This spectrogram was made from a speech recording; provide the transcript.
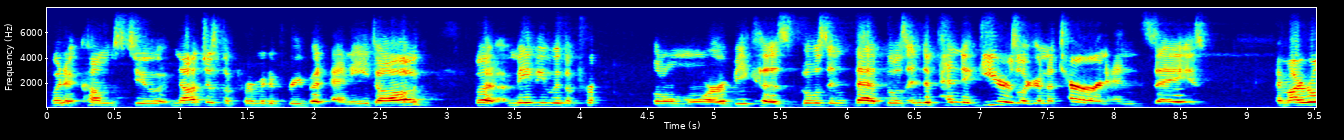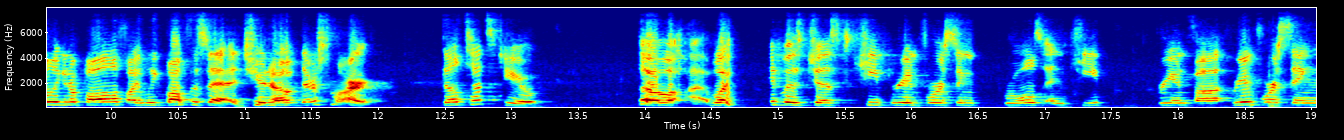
when it comes to not just the primitive breed, but any dog, but maybe with a little more because those in, that those independent gears are going to turn and say, "Am I really going to fall if I leap off this edge?" You know, they're smart. They'll test you. So uh, what it was just keep reinforcing rules and keep reinfo- reinforcing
